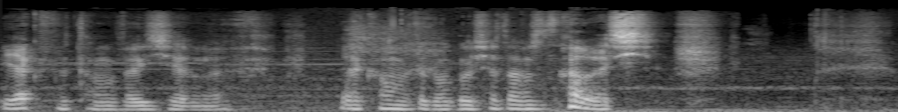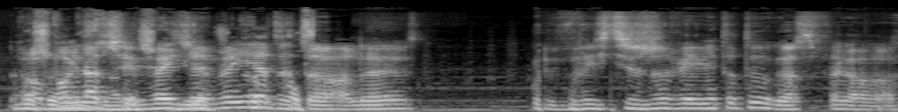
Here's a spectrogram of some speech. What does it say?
jak my tam wejdziemy? Jak mamy tego gościa tam znaleźć? No, bo inaczej wejdziemy jedno, ale wyjść żywienie to druga sprawa.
